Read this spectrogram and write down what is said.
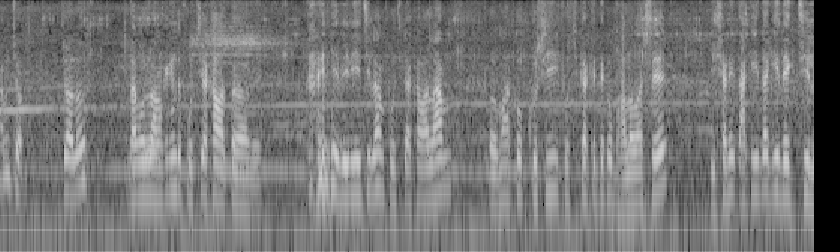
আমি চলো। তা বলল, আমাকে কিন্তু ফুচকা খাওয়াতে হবে। তাই নিয়ে বেরিয়েছিলাম, ফুচকা খাওয়ালাম। ওর মা খুব খুশি, ফুচকা খেতে খুব ভালোবাসে। ঈশানি তাকিয়ে তাকিয়ে দেখছিল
